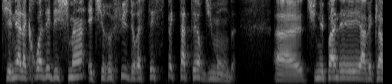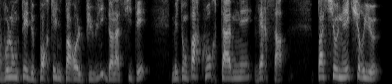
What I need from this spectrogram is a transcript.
qui est né à la croisée des chemins et qui refuse de rester spectateur du monde. Euh, tu n'es pas né avec la volonté de porter une parole publique dans la cité, mais ton parcours t'a amené vers ça. Passionné, curieux,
